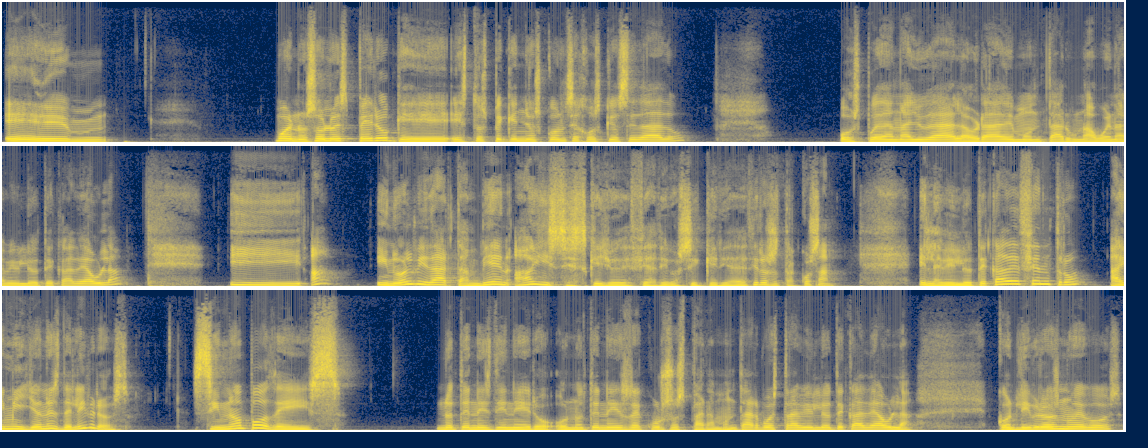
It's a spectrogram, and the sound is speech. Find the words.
Em, bueno, solo espero que estos pequeños consejos que os he dado os puedan ayudar a la hora de montar una buena biblioteca de aula. Y, ah, y no olvidar también, ay, si es que yo decía, digo, sí, quería deciros otra cosa. En la biblioteca de centro hay millones de libros. Si no podéis, no tenéis dinero o no tenéis recursos para montar vuestra biblioteca de aula con libros nuevos,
